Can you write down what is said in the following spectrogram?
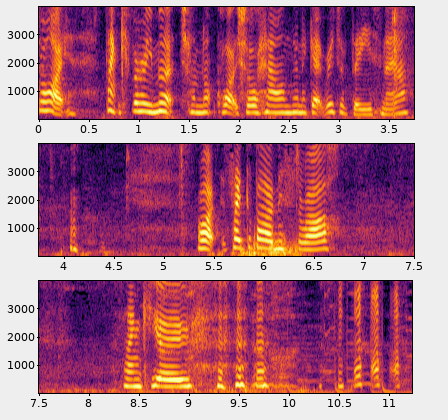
right. Thank you very much. I'm not quite sure how I'm going to get rid of these now. right. Say goodbye, Mr. R. Thank you.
